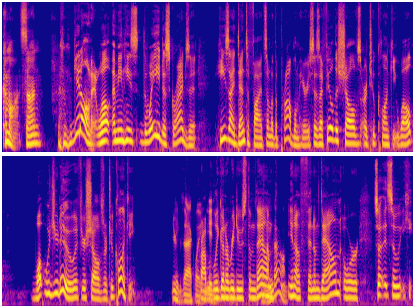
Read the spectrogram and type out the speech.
come on, son. Get on it. Well, I mean, he's the way he describes it, he's identified some of the problem here. He says, I feel the shelves are too clunky. Well, what would you do if your shelves are too clunky? You're exactly. Probably going to reduce them down, them down. you know, thin them down, or so. So he,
